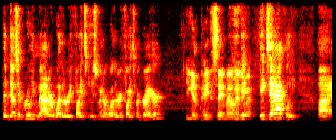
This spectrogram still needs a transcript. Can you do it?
then does it really matter whether he fights Usman or whether he fights McGregor? You get paid the same amount You anyway. get- exactly. Uh,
